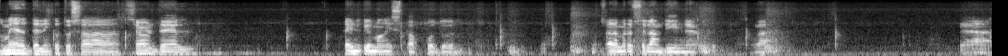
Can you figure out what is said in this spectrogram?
Mamaya dadalhin ko to sa Sardel. Kainin ko yung mga stock ko doon. Sana meron silang dinner. Diba? Yan.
